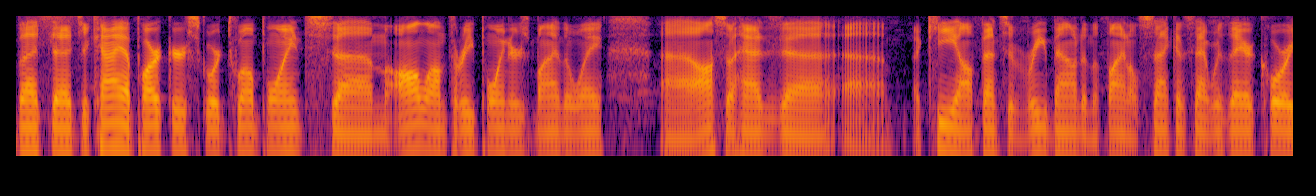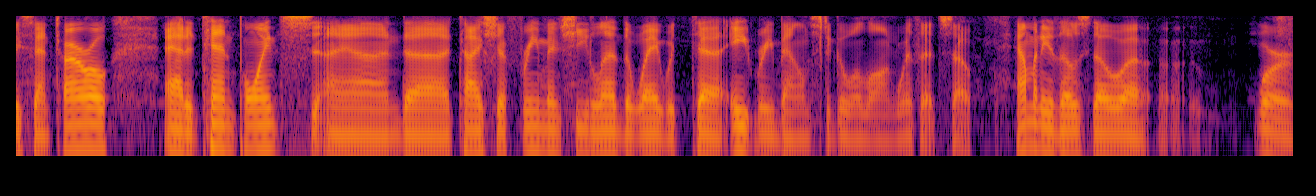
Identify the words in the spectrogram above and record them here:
But uh, Jakaya Parker scored 12 points, um, all on three pointers, by the way. Uh, also had uh, uh, a key offensive rebound in the final seconds that was there. Corey Santaro added 10 points, and uh, Taisha Freeman, she led the way with uh, eight rebounds to go along with it. So, how many of those, though, uh, were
